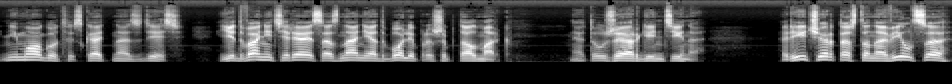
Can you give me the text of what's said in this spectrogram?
не могут искать нас здесь», — едва не теряя сознание от боли, прошептал Марк. Это уже Аргентина. Ричард остановился,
